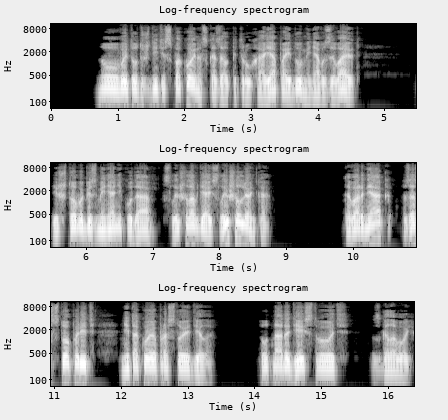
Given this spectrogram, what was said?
— Ну, вы тут ждите спокойно, — сказал Петруха, — а я пойду, меня вызывают. И чтобы без меня никуда. Слышал, Авдяй, слышал, Ленька? Товарняк застопорить — не такое простое дело. Тут надо действовать с головой.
